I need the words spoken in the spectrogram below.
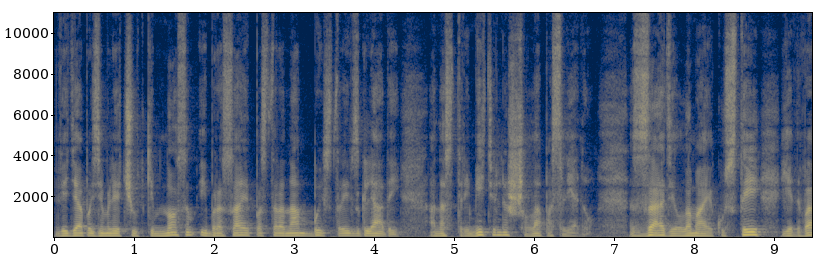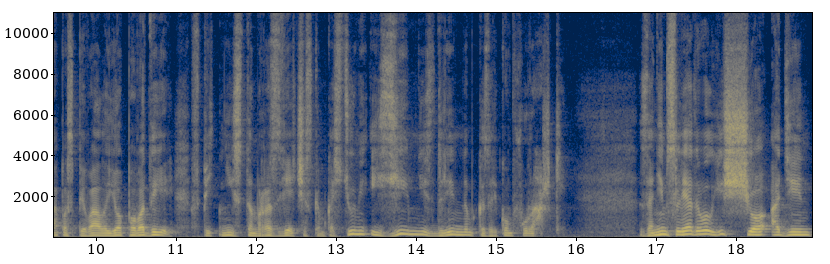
ведя по земле чутким носом и бросая по сторонам быстрые взгляды. Она стремительно шла по следу. Сзади, ломая кусты, едва поспевал ее поводырь в пятнистом разведческом костюме и зимний с длинным козырьком фуражки. За ним следовал еще один,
